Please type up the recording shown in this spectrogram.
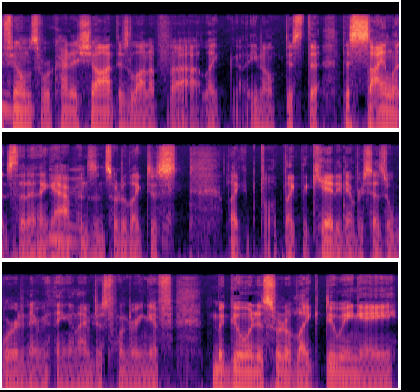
films were kind of shot. There's a lot of uh, like you know just the the silence that I think happens and sort of like just like like the kid he never says a word and everything. And I'm just wondering if McGoohan is sort of like doing a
